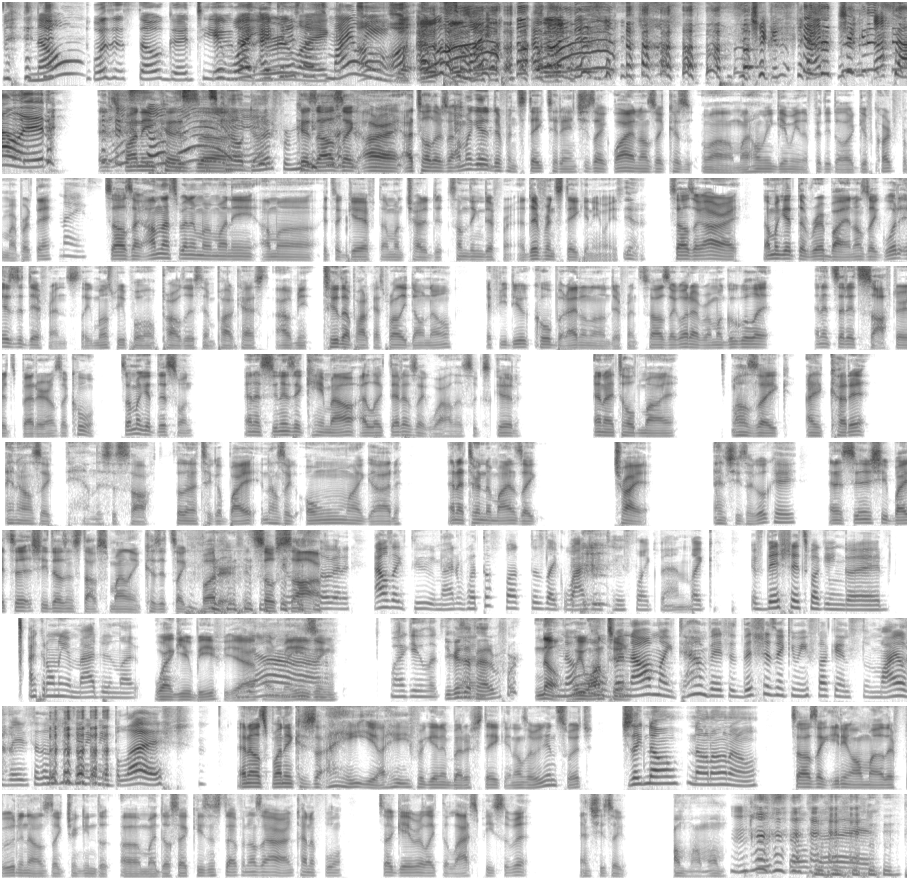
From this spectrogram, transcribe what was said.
no Was it so good to you? It was. that you I were couldn't stop like, smiling. oh, I was uh, smiling. I was like this. it's a chicken salad. It's a chicken salad. It's It funny because good. This cow Uh, died for me. because I was like, all right. I told her, I was like, I'm gonna get a different steak today, and she's like, why? And I was like, because uh, my homie gave me the fifty dollar gift card for my birthday. Nice. So I was like, I'm not spending my money. I'm a, it's a gift. I'm gonna try to do something different, a different steak, anyways. yeah. So I was like, all right, I'm gonna get the ribeye, and I was like, what is the difference? Like most people probably listen to podcast. I mean, to the podcast probably don't know. If you do, cool, but I don't know the difference. So I was like, whatever. I'm gonna Google it, and it said it's softer, it's better. I was like, cool. So I'm gonna get this one. And as soon as it came out, I looked at it. I was like, wow, this looks good. And I told my, I was like, I cut it, and I was like, damn, this is soft. So then I took a bite, and I was like, oh my god. And I turned to mine. I was like, try it. And she's like, okay. And as soon as she bites it, she doesn't stop smiling because it's like butter. it's so It was soft. so good. I was like, dude, man, what the fuck does like wagyu taste like then? Like, if this shit's fucking good, I can only imagine like. Wagyu beef, yeah, Yeah. amazing. Wagyu looks You guys have had it before? No, no, we want to. But now I'm like, damn, bitch, this shit's making me fucking smile, bitch. This shit's making me blush. and it was funny because she's like, I hate you. I hate you for getting better steak. And I was like, we can switch. She's like, no, no, no, no. So I was like eating all my other food and I was like drinking the, uh, my Dos Equis and stuff. And I was like, all right, I'm kind of full. So I gave her like the last piece of it. And she's like, oh, um, mom. It was so good.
